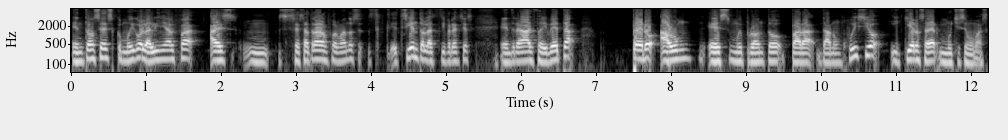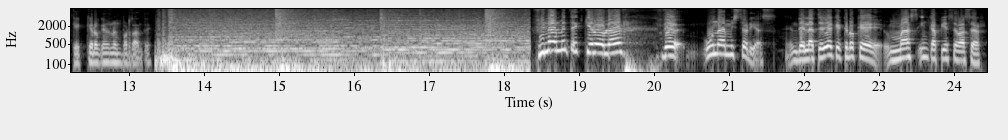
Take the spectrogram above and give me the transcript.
Entonces, como digo, la línea alfa es, mm, se está transformando, siento las diferencias entre alfa y beta, pero aún es muy pronto para dar un juicio y quiero saber muchísimo más, que creo que es lo importante. Finalmente quiero hablar de una de mis teorías, de la teoría que creo que más hincapié se va a hacer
